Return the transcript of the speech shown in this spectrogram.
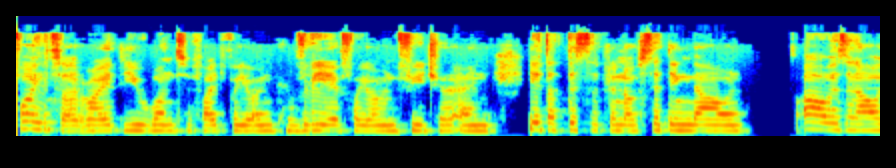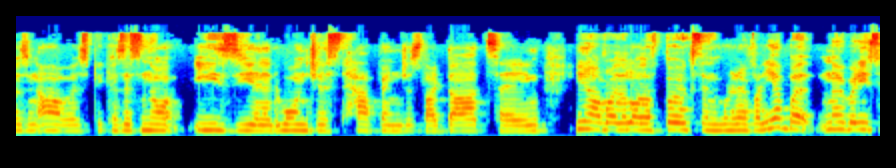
fighter, right? You want to fight for your own career, for your own future, and yet that discipline of sitting down for hours and hours and hours because it's not easy and it won't just happen just like that. Saying, you know, I write a lot of books and whatever. Yeah, but nobody's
